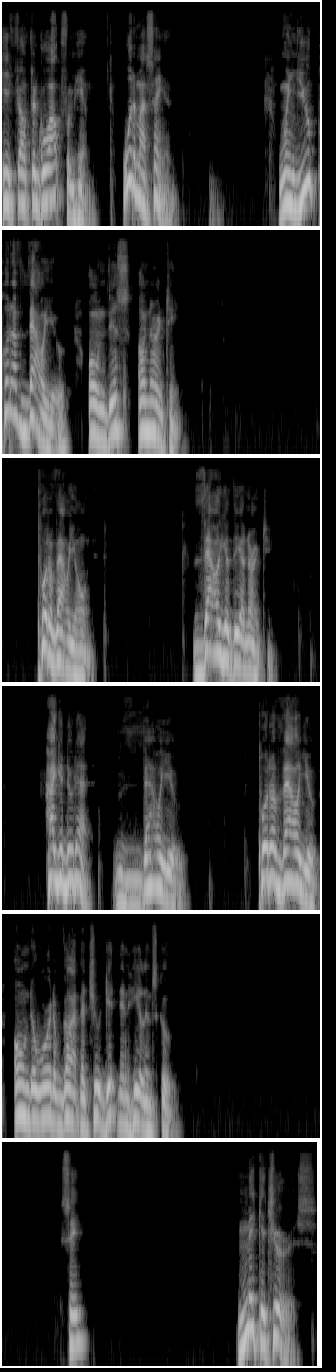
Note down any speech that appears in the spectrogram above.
He felt to go out from him. What am I saying? When you put a value on this anointing, put a value on it. Value the anointing. How you do that? Value Put a value on the word of God that you're getting in healing school. See? Make it yours.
